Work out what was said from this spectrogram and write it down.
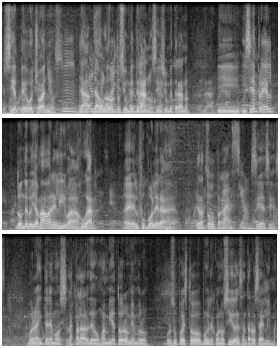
7, 8 años. Mm, ya ya un adulto, años, sí, un veterano, sí, sí, un veterano. Y, y siempre él, donde lo llamaban, él iba a jugar. El fútbol era, era todo Su para pasión. él. Sí, así es. Bueno, ahí tenemos las palabras de don Juan Villatoro, miembro, por supuesto, muy reconocido en Santa Rosa de Lima.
